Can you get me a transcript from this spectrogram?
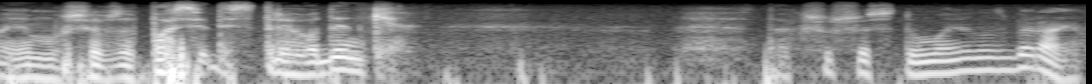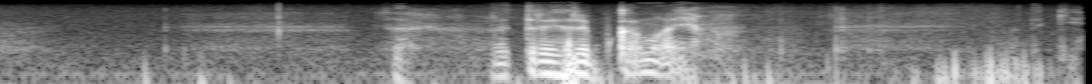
Маємо ще в запасі десь 3 годинки. Так що щось думаю назбираємо. Так, вже три грибка маємо. Отакі.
